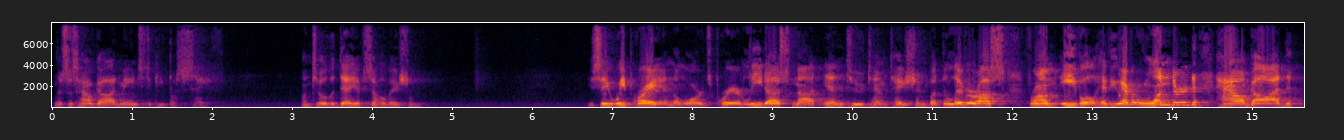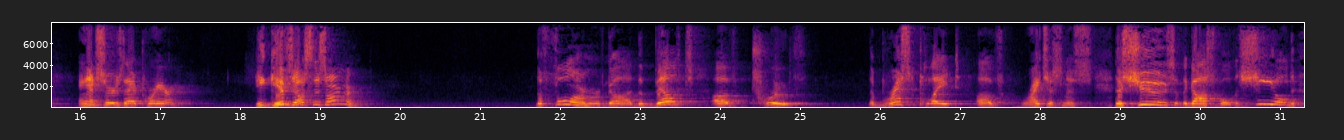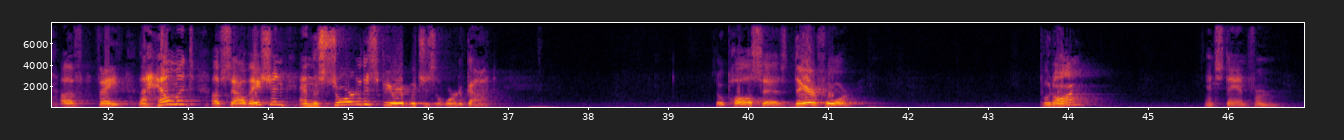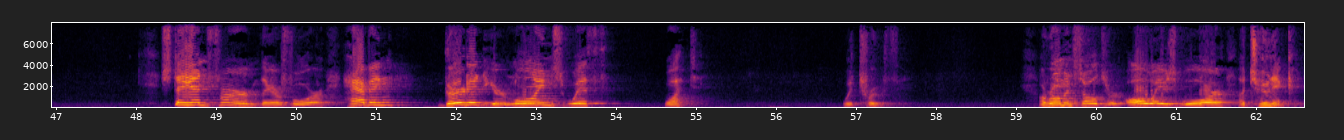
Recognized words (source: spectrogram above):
This is how God means to keep us safe until the day of salvation. You see, we pray in the Lord's Prayer, lead us not into temptation, but deliver us from evil. Have you ever wondered how God answers that prayer? He gives us this armor. The full armor of God, the belt of truth, the breastplate of righteousness, the shoes of the gospel, the shield of faith, the helmet of salvation, and the sword of the Spirit, which is the Word of God. So Paul says, Therefore, put on and stand firm. Stand firm, therefore, having girded your loins with what? With truth. A Roman soldier always wore a tunic,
